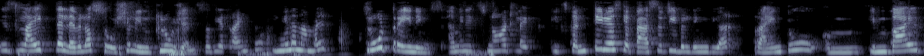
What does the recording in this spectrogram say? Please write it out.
is like the level of social inclusion. So we are trying to, ഇങ്ങനെ നമ്മൾ through trainings, I mean, it's not like it's continuous capacity building. We are trying to um, imbibe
